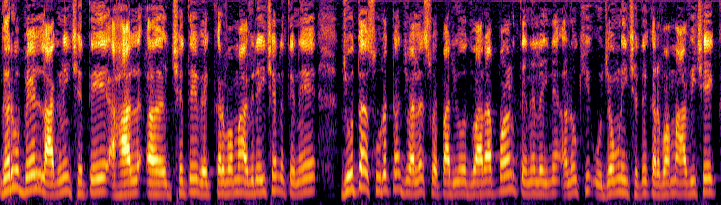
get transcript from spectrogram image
ગર્વભેર લાગણી છે તે હાલ છે તે વ્યક્ત કરવામાં આવી રહી છે અને તેને જોતા સુરતના જ્વેલર્સ વેપારીઓ દ્વારા પણ તેને લઈને અનોખી ઉજવણી છે તે કરવામાં આવી છે. એક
